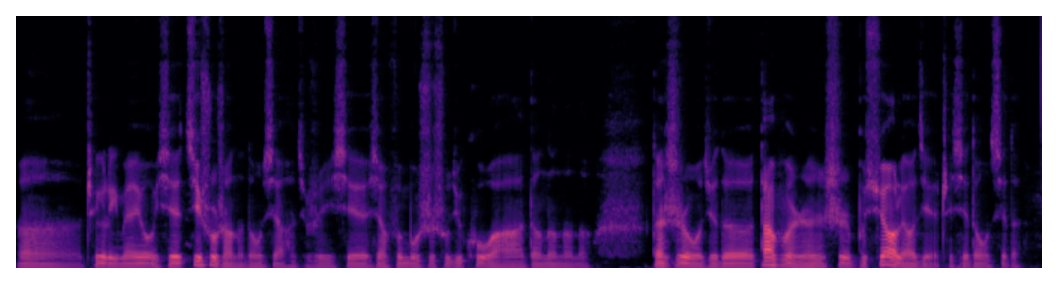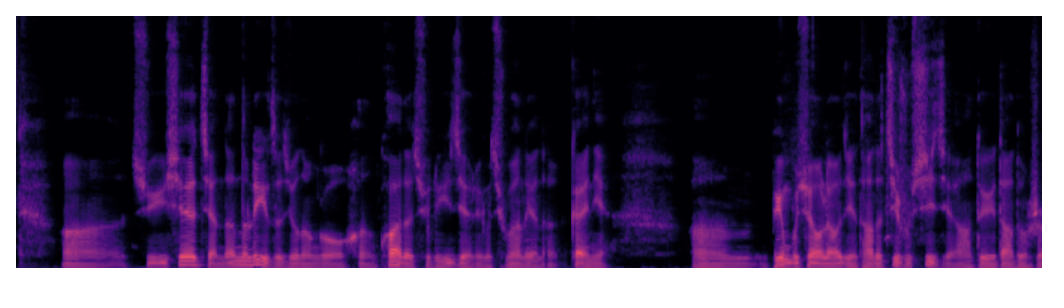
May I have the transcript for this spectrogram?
呃，这个里面有一些技术上的东西啊，就是一些像分布式数据库啊，等等等等。但是我觉得大部分人是不需要了解这些东西的。呃，举一些简单的例子就能够很快的去理解这个区块链的概念。嗯，并不需要了解它的技术细节啊，对于大多数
